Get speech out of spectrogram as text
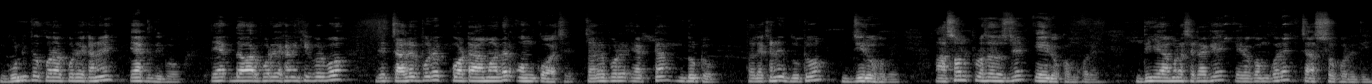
গুণিত করার পরে এখানে এক দিব। এক দেওয়ার পরে এখানে কি করব? যে চারের পরে কটা আমাদের অঙ্ক আছে চারের পরে একটা, দুটো। তাহলে এখানে দুটো জিরো হবে। আসল প্রসেস হচ্ছে এইরকম করে। দিয়ে আমরা সেটাকে এরকম করে চারশো করে দিই।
